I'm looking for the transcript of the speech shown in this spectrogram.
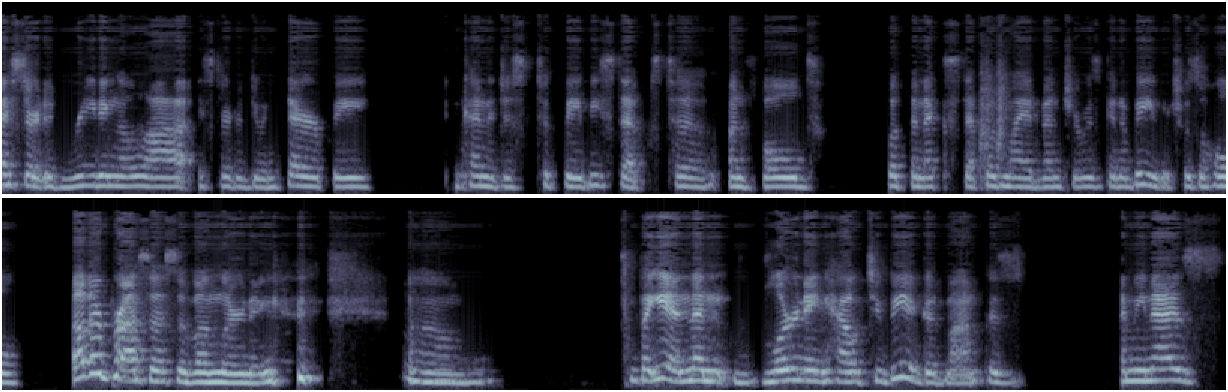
i started reading a lot i started doing therapy and kind of just took baby steps to unfold what the next step of my adventure was going to be which was a whole other process of unlearning. mm-hmm. um, but yeah, and then learning how to be a good mom because, I mean, as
